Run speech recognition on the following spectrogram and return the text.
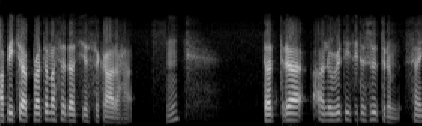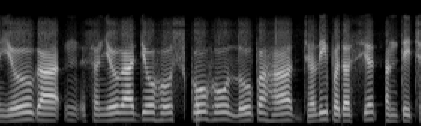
अपि च प्रथमसदस्य सकारः। तत्र अनुवृत्तिसूत्रं संयोगा, संयोगाद्योः स्कोः लोपः झलिपदस्य अन्ते च।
